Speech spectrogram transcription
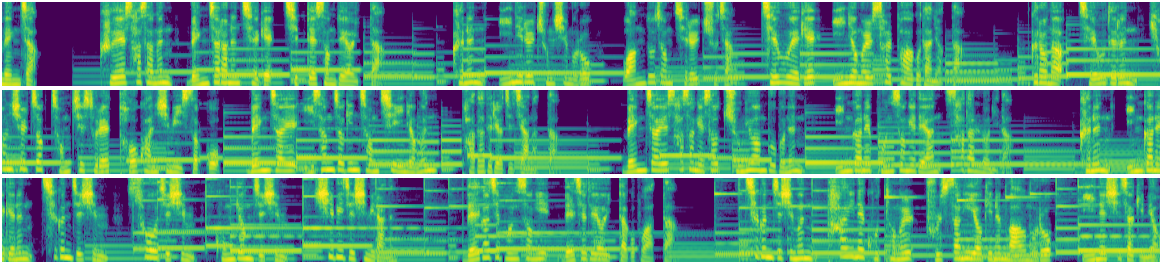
맹자. 그의 사상은 맹자라는 책에 집대성되어 있다. 그는 인의를 중심으로 왕도 정치를 주장, 제후에게 이념을 설파하고 다녔다. 그러나 제후들은 현실적 정치술에 더 관심이 있었고 맹자의 이상적인 정치 이념은 받아들여지지 않았다. 맹자의 사상에서 중요한 부분은 인간의 본성에 대한 사달론이다. 그는 인간에게는 측은지심, 수호지심, 공경지심, 시비지심이라는 네 가지 본성이 내재되어 있다고 보았다. 측은지심은 타인의 고통을 불쌍히 여기는 마음으로 인의 시작이며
